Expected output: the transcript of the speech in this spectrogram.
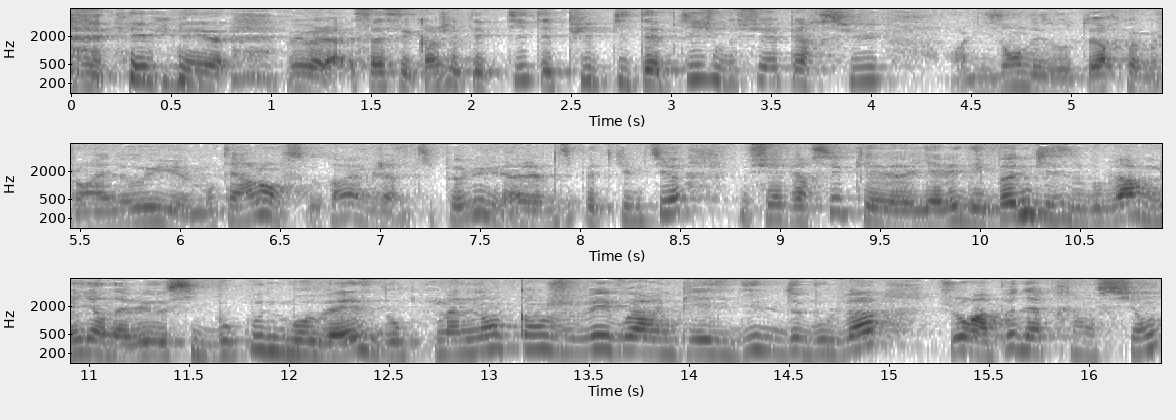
mais, mais voilà, ça c'est quand j'étais petite. Et puis petit à petit, je me suis aperçue en lisant des auteurs comme Jean Hanouille, Monterland, parce que quand même j'ai un petit peu lu, hein, j'ai un petit peu de culture, je me suis aperçu qu'il y avait des bonnes pièces de boulevard, mais il y en avait aussi beaucoup de mauvaises. Donc maintenant, quand je vais voir une pièce dite de boulevard, toujours un peu d'appréhension.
